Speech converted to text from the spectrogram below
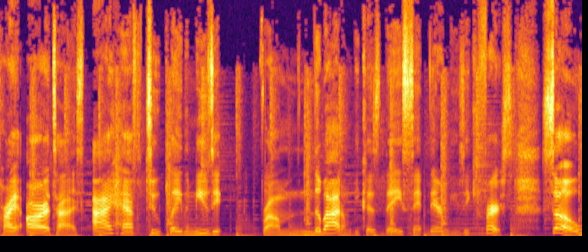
Prioritize. I have to play the music from the bottom because they sent their music first. So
